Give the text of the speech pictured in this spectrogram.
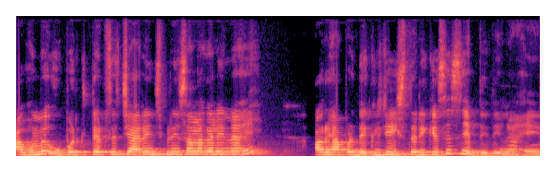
अब हमें ऊपर की तरफ़ से चार इंच पे निशान लगा लेना है। और यहाँ पर देख लीजिए, इस तरीके से शेप दे देना है।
